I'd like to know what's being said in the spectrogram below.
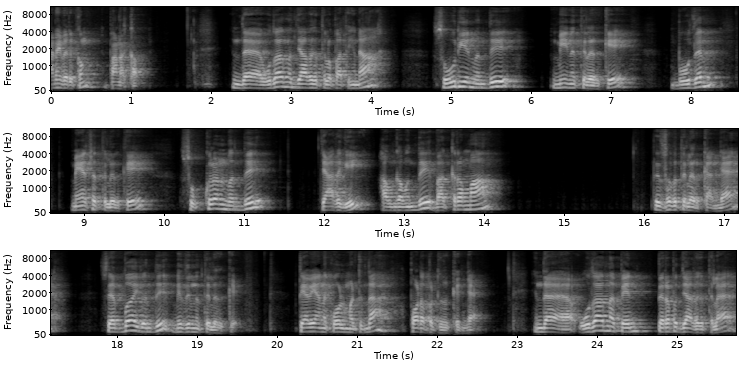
அனைவருக்கும் வணக்கம். இந்த உதாரண ஜாதகத்தில் பார்த்திங்கன்னா சூரியன் வந்து மீனத்தில் இருக்கு புதன் மேஷத்தில் இருக்கு. சுக்கரன் வந்து ஜாதகி. அவங்க வந்து பக்ரமா ரிஷபத்தில் இருக்காங்க. செவ்வாய் வந்து மிதுனத்தில் இருக்கு. தேவையான கோள் மட்டும்தான் போடப்பட்டிருக்குங்க. இந்த உதாரண பெண் பிறப்பு ஜாதகத்தில்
